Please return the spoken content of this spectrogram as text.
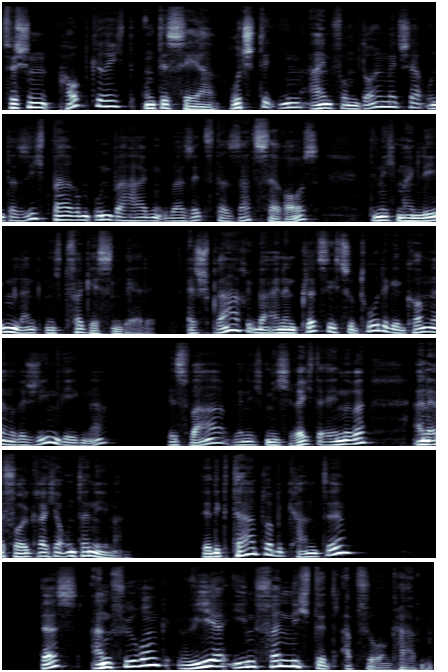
Zwischen Hauptgericht und Dessert rutschte ihm ein vom Dolmetscher unter sichtbarem Unbehagen übersetzter Satz heraus, den ich mein Leben lang nicht vergessen werde. Er sprach über einen plötzlich zu Tode gekommenen Regimegegner, es war, wenn ich mich recht erinnere, ein erfolgreicher Unternehmer. Der Diktator bekannte, dass Anführung wir ihn vernichtet Abführung haben.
